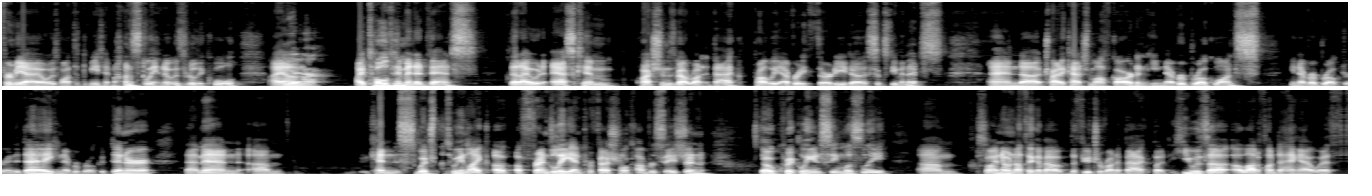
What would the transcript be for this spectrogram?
for me, I always wanted to meet him, honestly, and it was really cool. I um, yeah. I told him in advance that I would ask him questions about run it back probably every 30 to 60 minutes and uh, try to catch him off guard. And he never broke once. He never broke during the day. He never broke at dinner. That man um, can switch between like a, a, friendly and professional conversation so quickly and seamlessly. Um, so I know nothing about the future run it back, but he was a, a lot of fun to hang out with.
